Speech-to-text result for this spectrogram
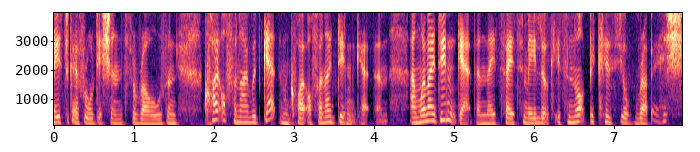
I used to go for auditions for roles, and quite often I would get them, quite often I didn't get them. And when I didn't get them, they'd say to me, Look, it's not because you're rubbish,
